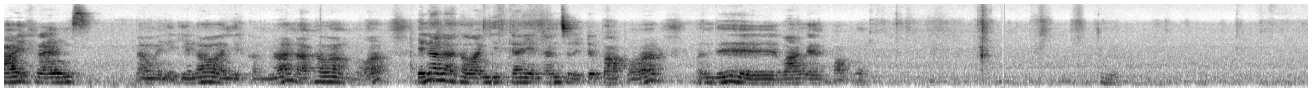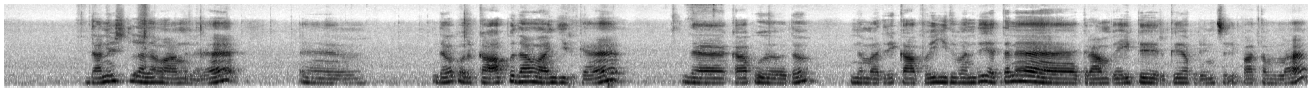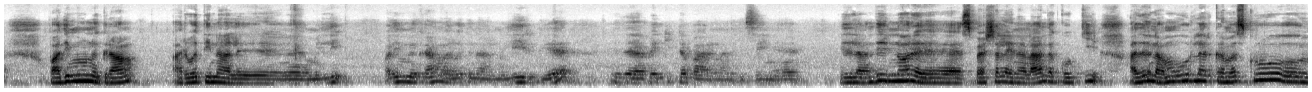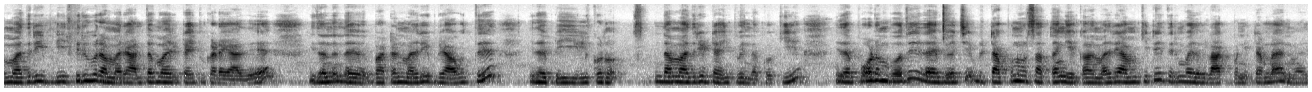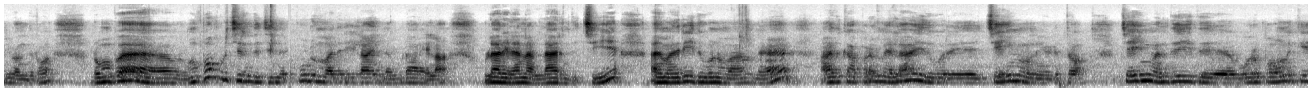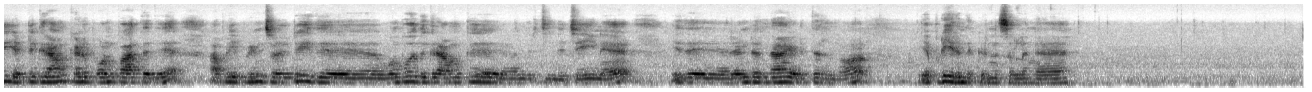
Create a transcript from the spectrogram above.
Hi friends நம்ம இன்னைக்கு என்ன வாங்கியிருக்கோம்னா நகை வாங்கினோம் என்ன நகை வாங்கியிருக்கேன் என்னன்னு சொல்லிட்டு பார்ப்போம். வந்து வாங்க பார்ப்போம். தனுஷ்ல தான் வாங்கினேன். இந்த ஒரு காப்பு தான் வாங்கியிருக்கேன். இந்த காப்பு ஏதோ இந்த மாதிரி காப்பு. இது வந்து எத்தனை கிராம் வெயிட்டு இருக்குது அப்படின்னு சொல்லி பார்த்தோம்னா பதிமூணு கிராம் அறுபத்தி நாலு மில்லி பதிமூணு கிராம் அறுபத்தி நாலு மில்லி இருக்குது இது அப்படியே கிட்ட பாருங்கள் அந்த டிசைனு இதில் வந்து இன்னொரு ஸ்பெஷல் என்னென்னா இந்த கொக்கி. அது நம்ம ஊரில் இருக்கிற மாதிரி ஸ்க்ரூ மாதிரி இப்படி திருவுற மாதிரி அந்த மாதிரி டைப்பு கிடையாது. இது வந்து இந்த பட்டன் மாதிரி இப்படி அவுத்து இதை இப்படி இழுக்கணும். இந்த மாதிரி டைப்பு இந்த கொக்கி. இதை போடும்போது இதை இப்படி வச்சு இப்படி டப்புன்னு ஒரு சத்தம் கேட்கும் அது மாதிரி அமுக்கிட்டு திரும்ப இதை லாக் பண்ணிட்டோம்னா இந்த மாதிரி வந்துடும் ரொம்ப ரொம்ப பிடிச்சிருந்துச்சு இந்த கூடு மாதிரிலாம் இந்த உள்ளாரையெல்லாம் உள்ளாரையெல்லாம் நல்லா இருந்துச்சு. அது மாதிரி இது ஒன்று வாங்கினேன். அதுக்கப்புறமேல இது ஒரு செயின் ஒன்று எடுத்தோம். செயின் வந்து இது ஒரு பவுனுக்கு எட்டு கிராமுக்கு எடுப்போம்னு பார்த்தது. அப்படி இப்படின்னு சொல்லிட்டு இது ஒம்பது கிராமுக்கு வந்துருச்சு இந்த செயின் இது ரெண்டும் தான் எடுத்திருந்தோம். எப்படி இருந்துக்குன்னு சொல்லுங்கள்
